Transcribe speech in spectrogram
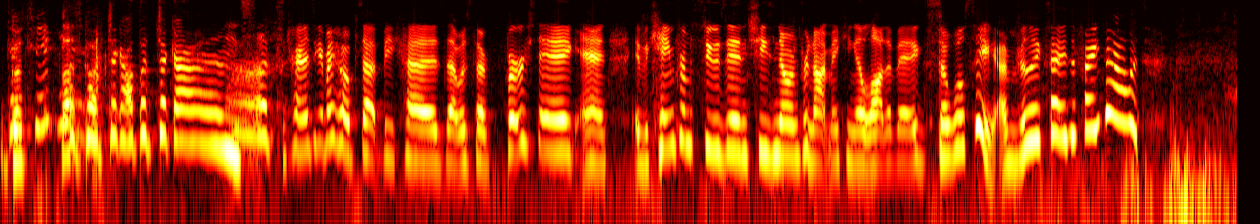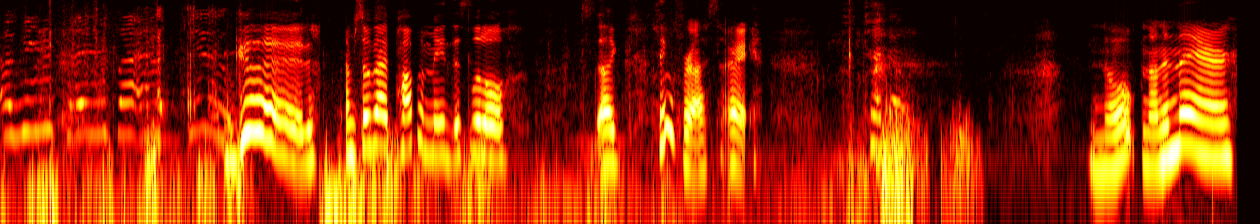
the Go- chicken. let's go check out the chickens. Oh, I'm trying not to get my hopes up because that was their first egg and if it came from Susan, she's known for not making a lot of eggs. So we'll see. I'm really excited to find out. I'm really excited about it too. Good. I'm so glad Papa made this little like thing for us. All right. Nope, none in there.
